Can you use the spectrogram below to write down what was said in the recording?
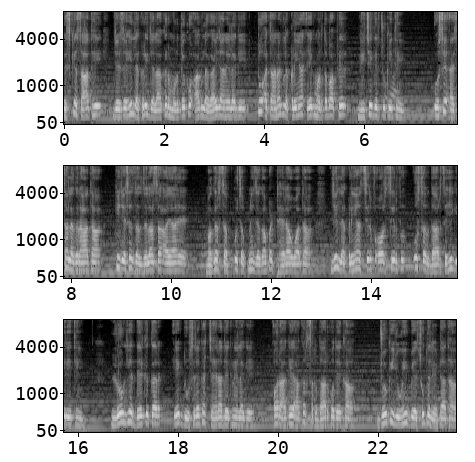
इसके साथ ही जैसे ही लकड़ी जलाकर मुर्दे को आग लगाई जाने लगी तो अचानक लकड़ियाँ एक मर्तबा फिर नीचे गिर चुकी थीं। उसे ऐसा लग रहा था कि जैसे जलजला सा आया है, मगर सब कुछ अपनी जगह पर ठहरा हुआ था ये लकड़ियाँ सिर्फ़ और सिर्फ़ उस सरदार से ही गिरी थीं। लोग ये देखकर एक दूसरे का चेहरा देखने लगे और आगे आकर सरदार को देखा जो कि यूँ ही बेसुध लेटा था।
